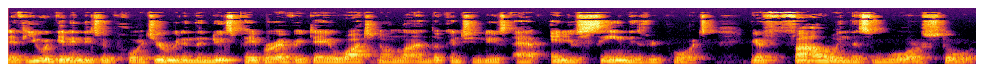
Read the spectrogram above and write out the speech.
if you were getting these reports, you're reading the newspaper every day, watching online, looking at your news app, and you're seeing these reports. You're following this war story.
